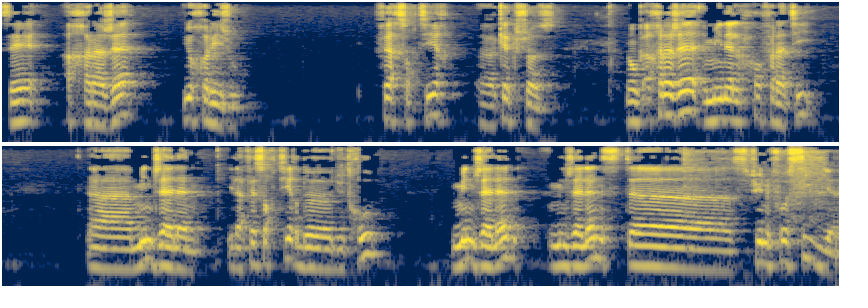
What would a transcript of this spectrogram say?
C'est akhraja, yukhriju. Faire sortir euh, quelque chose. Donc, akhraja min al-hufrati euh, min. Il a fait sortir de, du trou min min jalen c'est euh, une faucille.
